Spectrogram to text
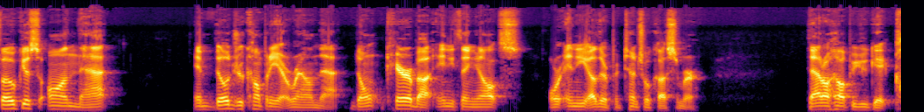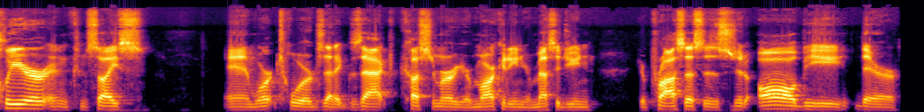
Focus on that and build your company around that. Don't care about anything else or any other potential customer. That'll help you get clear and concise and work towards that exact customer. Your marketing, your messaging, your processes should all be there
